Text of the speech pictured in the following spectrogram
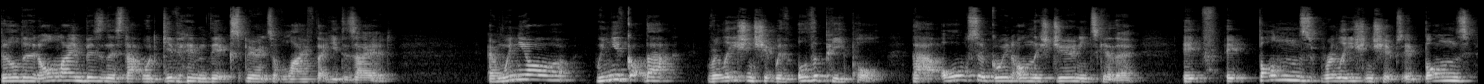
build an online business that would give him the experience of life that he desired. And when you're when you've got that relationship with other people that are also going on this journey together, it it bonds relationships, it bonds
